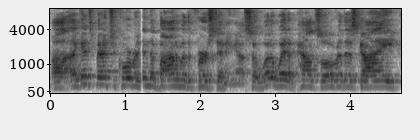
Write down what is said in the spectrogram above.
uh, against Patrick Corbin in the bottom of the first inning. Uh, so what a way to pounce over this guy.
